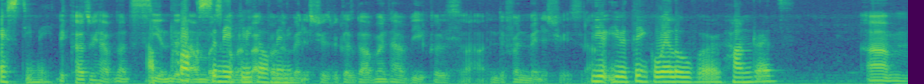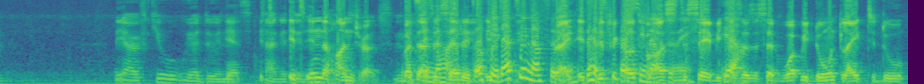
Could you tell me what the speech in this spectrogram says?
estimate. Because we have not seen the numbers coming back from many? the ministries, because government have vehicles uh, in different ministries. Um, you you think well over hundreds? Um, the RFQ we are doing yes, it's, it's in the hundreds. But it's as I said, it, okay, that's enough for right, me. It's that's, difficult that's for us for to say because, yeah. as I said, what we don't like to do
